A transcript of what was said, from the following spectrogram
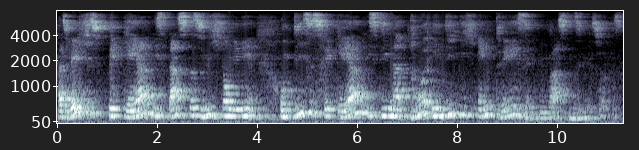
Also welches Begehren ist das, das mich dominiert? Und dieses Begehren ist die Natur, in die ich entwese, im wahrsten Sinne des Wortes.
